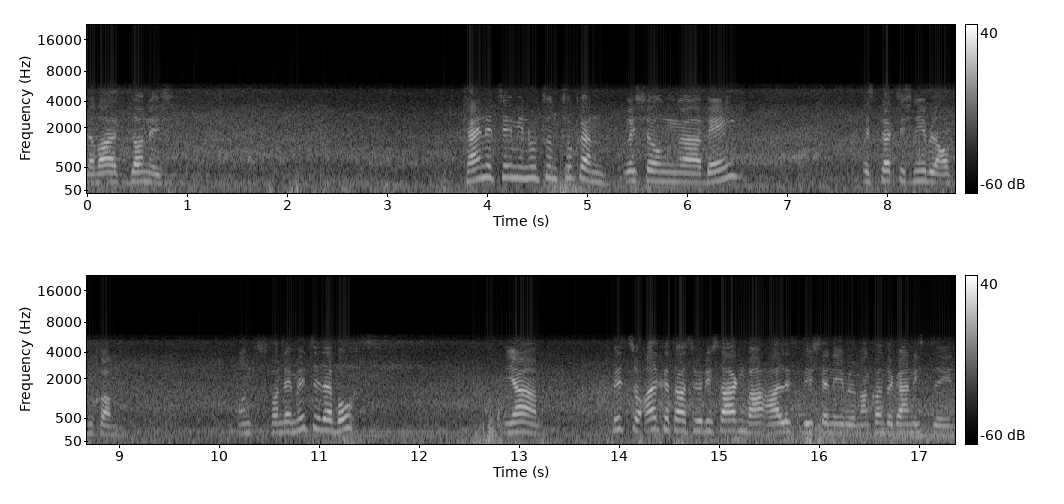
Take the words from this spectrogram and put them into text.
da war es sonnig. Keine 10 Minuten tuckern Richtung äh, Bay ist plötzlich Nebel aufgekommen. Und von der Mitte der Bucht, ja, bis zu Alcatraz würde ich sagen, war alles dichter Nebel. Man konnte gar nichts sehen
